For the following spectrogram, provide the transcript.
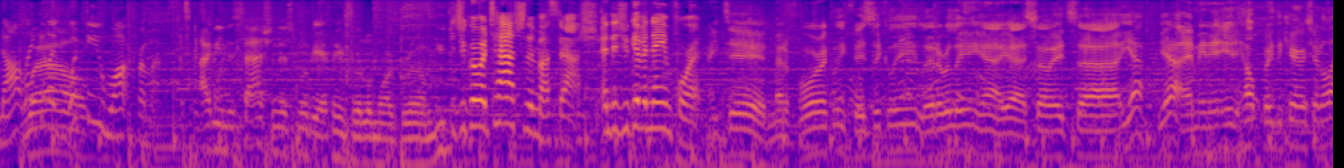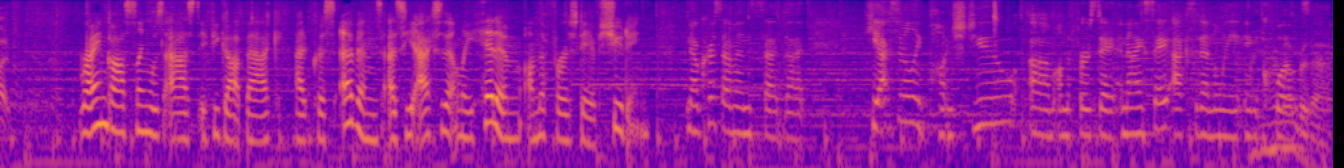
not like it? Like, what do you want from us? I mean, the sash in this movie, I think, is a little more groomed. You Did you grow attached to the mustache? And did you give a name for it? I did, metaphorically, physically, literally. Yeah, yeah. So it's, uh, yeah, yeah. I mean, it, it helped bring the character to life. Ryan Gosling was asked if he got back at Chris Evans as he accidentally hit him on the first day of shooting. Now, Chris Evans said that he accidentally punched you um, on the first day, and I say accidentally in I quotes. remember that.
